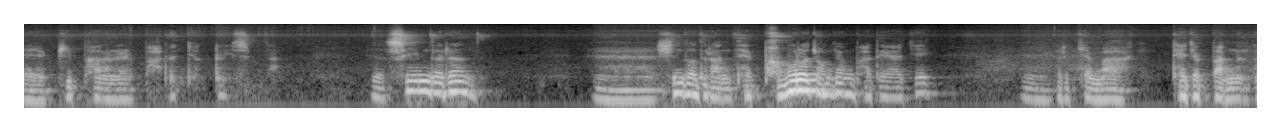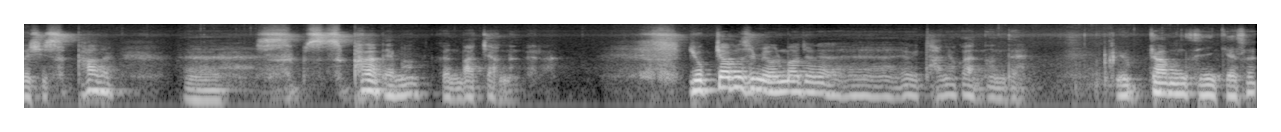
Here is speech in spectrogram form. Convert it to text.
예, 비판을 받은 적도 있습니다. 스님들은 예, 신도들한테 법으로 존경받아야지 예, 그렇게 막 대접받는 것이 스파를 스파가 되면 그건 맞지 않는 거라. 육잠스님이 얼마 전에 여기 다녀갔는데 육잠스님께서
